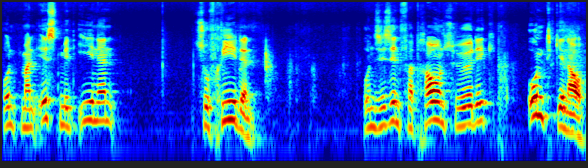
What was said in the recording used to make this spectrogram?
Und man ist mit ihnen zufrieden. Und sie sind vertrauenswürdig und genau.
